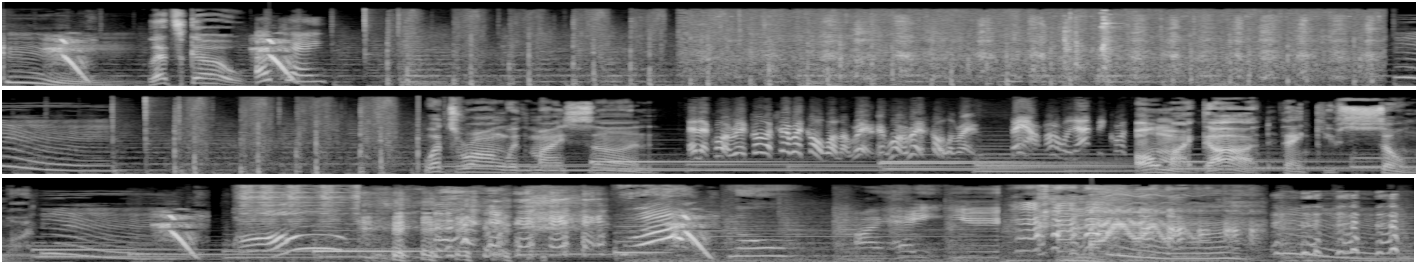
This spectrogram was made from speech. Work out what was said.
Hmm. Let's go. Okay. Hmm. What's wrong with my son? Oh my god, thank you so much. Oh? Hmm. what? No, I hate you. Hmm.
